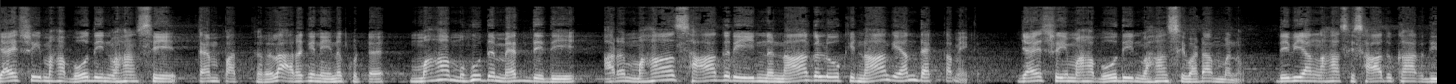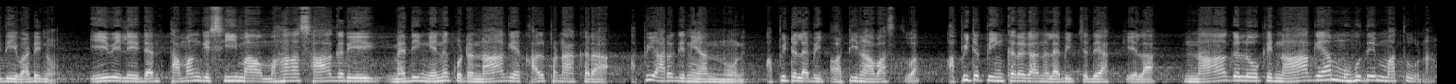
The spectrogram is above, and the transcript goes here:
ජයශ්‍රී මහ බෝධීන් වහන්සේ තැන්පත් කරලා අරගෙන එනකොට මහා මුහුද මැද්දෙදී අර මහා සාගරී ඉන්න නාගලෝකෙ නාගයන් දැක්කම එක. ජයශ්‍රී මහ බෝධීන් වහන්සේ වඩම්මනෝ. දෙවියන් අහසේ සාධකාර දිදී වඩිනෝ. ඒ වෙලේ දැන් තමන්ගේ සීමාව මහා සාගරයේ මැදින් එනකොට නාගය කල්පනා කරා අපි අරගෙන යන්න ඕන අපිට ලැබි අටින අවස්තුව අපිට පින් කරගන්න ලැබිච්ච දෙයක් කියලා නාගලෝකෙ නාගයම් මුහුදෙන් මතු වුණා.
